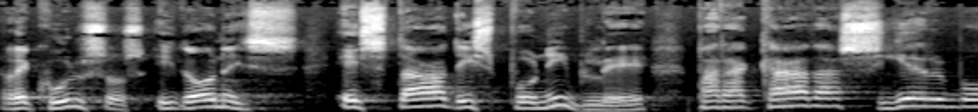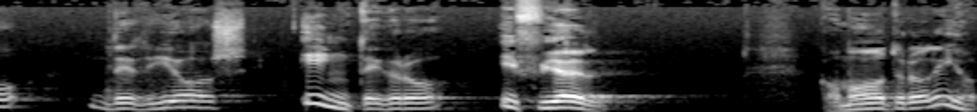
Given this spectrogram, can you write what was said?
recursos y dones está disponible para cada siervo de Dios íntegro y fiel. Como otro dijo,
